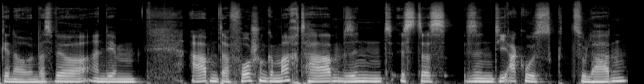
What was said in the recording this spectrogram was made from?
Genau, und was wir an dem Abend davor schon gemacht haben, sind, ist das, sind die Akkus zu laden,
